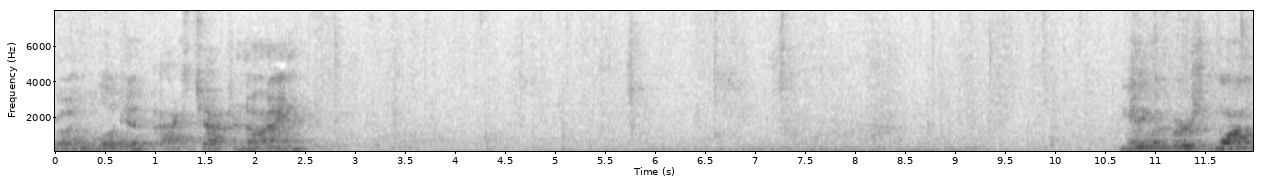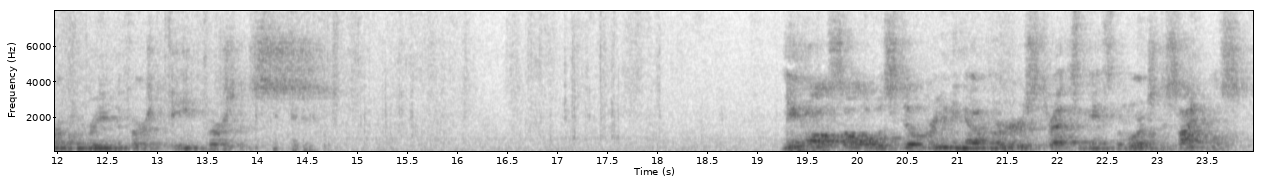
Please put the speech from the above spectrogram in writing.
We're going to look at Acts chapter 9. Beginning with verse 1, we're going to read the first eight verses. Meanwhile, Saul was still breathing out murderous threats against the Lord's disciples.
